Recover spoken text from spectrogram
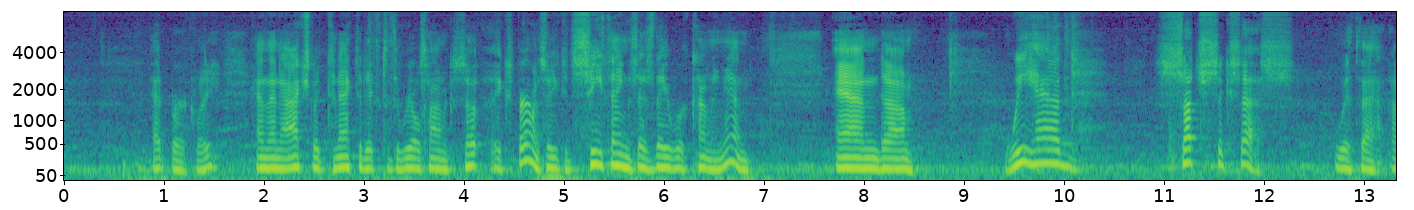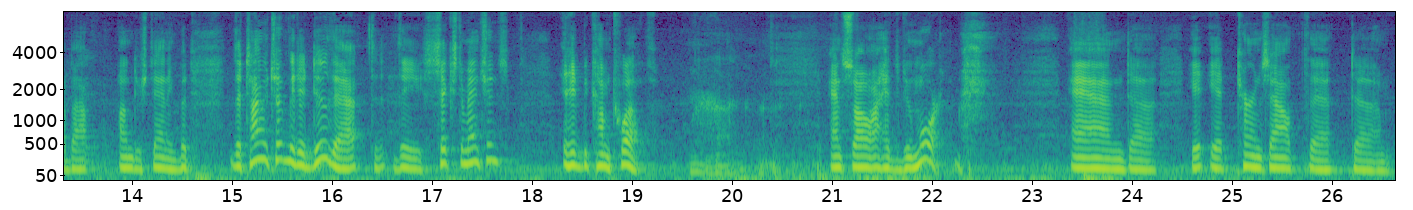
at Berkeley, and then I actually connected it to the real-time ex- experiment, so you could see things as they were coming in. And um, we had such success with that about understanding. But the time it took me to do that, the, the six dimensions, it had become 12. And so I had to do more. and uh, it, it turns out that um,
